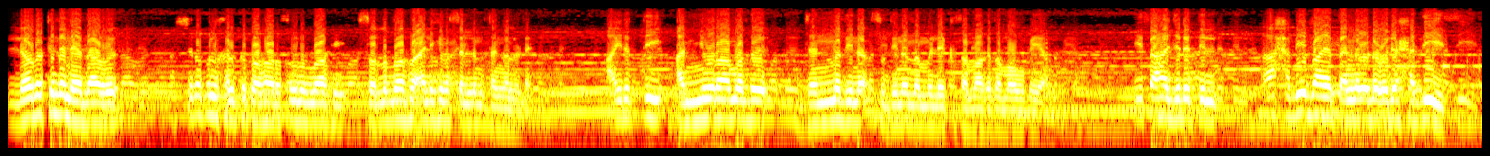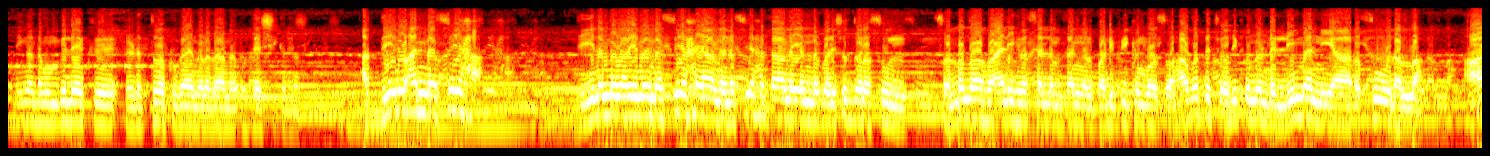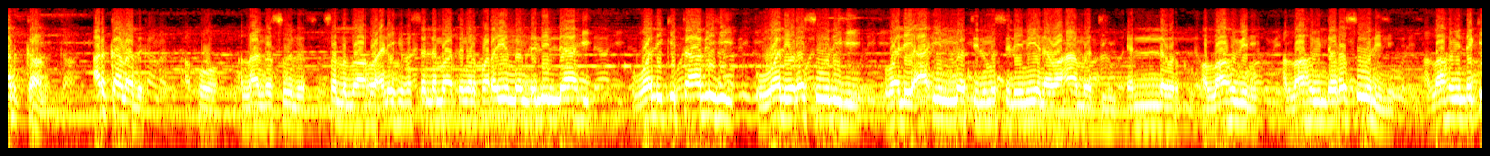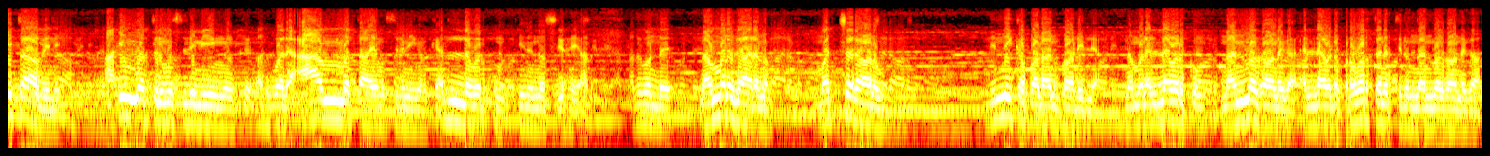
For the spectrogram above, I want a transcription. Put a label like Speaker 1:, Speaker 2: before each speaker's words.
Speaker 1: ലോകത്തിന്റെ നേതാവ് അഷ്റഫുൽ ഹൽക്ക് ത്വഹ റസൂലുള്ളാഹി സ്വല്ലല്ലാഹു അലൈഹി വസല്ലം തങ്ങളുടെ ആയിരത്തി അഞ്ഞൂറാമത് ജന്മദിന സുദിനം നമ്മിലേക്ക് സമാഗതമാവുകയാണ്. ഈ സാഹചര്യത്തിൽ ആ ഹബീബായ തങ്ങളുടെ ഒരു ഹദീസ് നിങ്ങളുടെ മുമ്പിലേക്ക് എടുത്തു വെക്കുക എന്നുള്ളതാണ് ഉദ്ദേശിക്കുന്നത്. അദ്ദീനു അൻ നസീഹ ദീൻ എന്ന് പറയുന്നത് നസീഹയാണ് നസീഹത്താണ് എന്ന് പരിശുദ്ധ റസൂൽ സല്ലല്ലാഹു അലൈഹി വസല്ലം തങ്ങൾ പഠിപ്പിക്കുമ്പോൾ സ്വഹാബത്ത് ചോദിക്കുന്നുണ്ട് ലിമൻ യാ റസൂൽ അല്ല ആർക്കാണ്? ആർക്കാണത്? അപ്പോ അള്ളാൻ റസൂൽ സല്ലല്ലാഹു അലൈഹി വസല്ലം തങ്ങൾ പറയുന്നുണ്ട് ലില്ലാഹി വലി കിതാബിഹി വലി റസൂലിഹി വലി അഇമ്മത്തിൽ മുസ്ലിമീന വആമത്തി എല്ലാവർക്കും അള്ളാഹുവിന് അള്ളാഹുവിന്റെ റസൂലിന് അള്ളാഹുവിന്റെ കിതാബിന് അഹിമ്മത്തുൽ മുസ്ലിമീങ്ങൾക്ക് അതുപോലെ ആമത്തായ മുസ്ലിമീങ്ങൾക്ക് എല്ലാവർക്കും ഇനി നസീഹയാണ്. അതുകൊണ്ട് നമ്മൾ കാരണം മറ്റൊരാളും നിന്ദിക്കപ്പെടാൻ പാടില്ല. നമ്മളെല്ലാവർക്കും നന്മ കാണുക എല്ലാവരുടെ പ്രവർത്തനത്തിലും നന്മ കാണുക.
